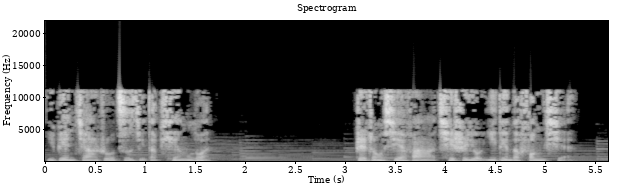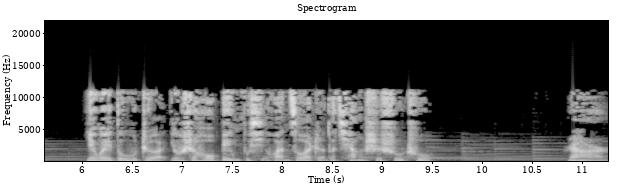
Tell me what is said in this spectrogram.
一边加入自己的评论。这种写法其实有一定的风险。因为读者有时候并不喜欢作者的强势输出。然而，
